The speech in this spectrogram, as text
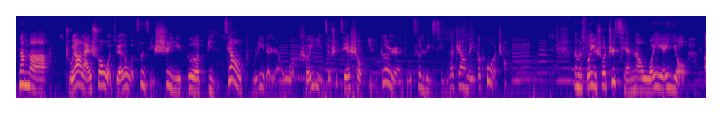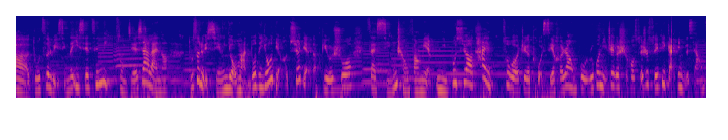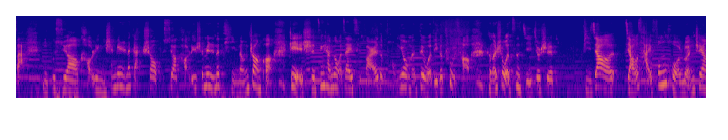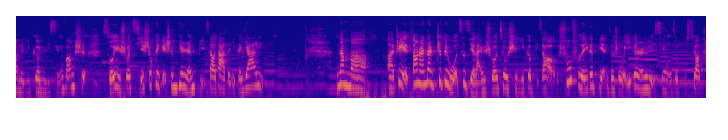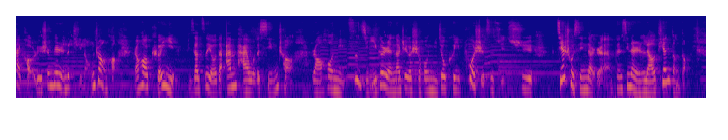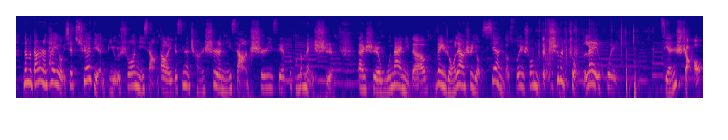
那么主要来说，我觉得我自己是一个比较独立的人，我可以就是接受一个人独自旅行的这样的一个过程。那么所以说之前呢，我也有呃独自旅行的一些经历，总结下来呢。独自旅行有蛮多的优点和缺点的，比如说在行程方面，你不需要太做这个妥协和让步。如果你这个时候随时随地改变你的想法，你不需要考虑你身边人的感受，不需要考虑身边人的体能状况。这也是经常跟我在一起玩的朋友们对我的一个吐槽，可能是我自己就是比较脚踩风火轮这样的一个旅行方式，所以说其实会给身边人比较大的一个压力。那么，啊，这也当然，但这对我自己来说就是一个比较舒服的一个点，就是我一个人旅行，我就不需要太考虑身边人的体能状况，然后可以比较自由的安排我的行程，然后你自己一个人呢，这个时候你就可以迫使自己去。接触新的人，跟新的人聊天等等，那么当然它也有一些缺点，比如说你想到了一个新的城市，你想吃一些不同的美食，但是无奈你的胃容量是有限的，所以说你的吃的种类会减少。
